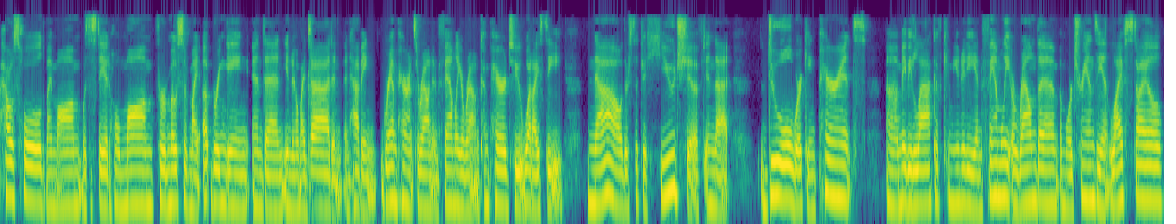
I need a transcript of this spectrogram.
household. My mom was a stay at home mom for most of my upbringing. And then, you know, my dad and, and having grandparents around and family around compared to what I see now. There's such a huge shift in that dual working parents, uh, maybe lack of community and family around them, a more transient lifestyle.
